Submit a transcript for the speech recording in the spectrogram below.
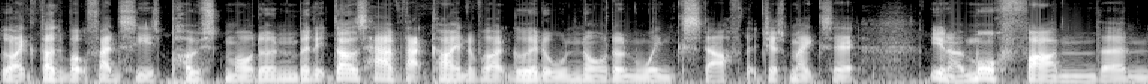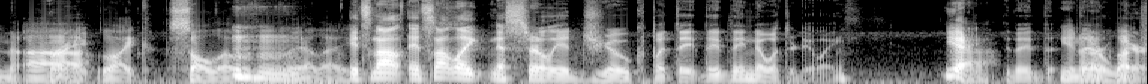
like thunderbolt fantasy is postmodern but it does have that kind of like little nod and wink stuff that just makes it you know more fun than uh Right. like solemn really it's not it's not like necessarily a joke but they they, they know what they're doing yeah they, they, you they're know aware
